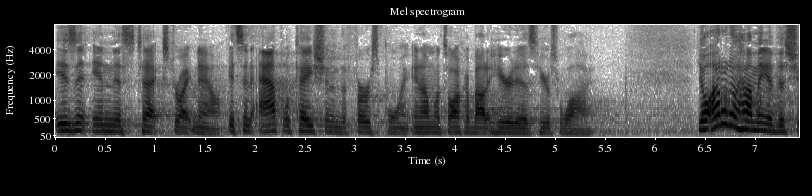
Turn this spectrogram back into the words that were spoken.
isn't in this text right now. It's an application of the first point, and I'm going to talk about it. Here it is. Here's why. Y'all, I don't know how many of this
